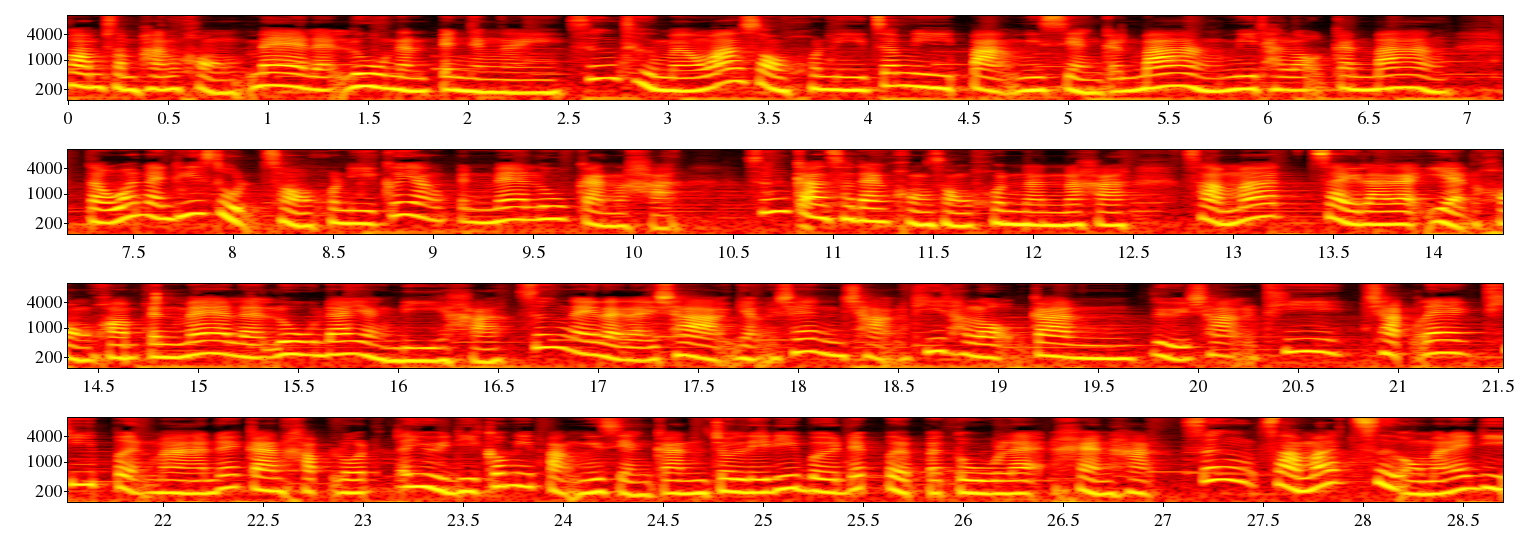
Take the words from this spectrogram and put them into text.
ความสัมพันธ์ของแม่และลูกนั้นเป็นยังไง ซึ่งถึงแม้ว่าสองคนนี้จะมีปากมีเสียงกันบ้าง มีทะเลาะกันบ้าง แต่ว่าในที่สุดสองคนนี้ก็ยังเป็นแม่ลูกกันค่ะ ซึ่งการแสดงของสองคนนั้นนะคะ สามารถใส่รายละเอียดของความเป็นแม่และลูกได้อย่างดีค่ะ ซึ่งในหลาย ๆ ฉากอย่างเช่น ฉากที่ทะเลาะกัน หรือฉากที่ฉากแรกที่เปิดมาด้วยการขับรถ และอยู่ดีก็มีปากมีเสียงกันจน Lady Bird ได้เปิดประตูและแขนหัก ซึ่งสามารถสื่อออกมาได้ดี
